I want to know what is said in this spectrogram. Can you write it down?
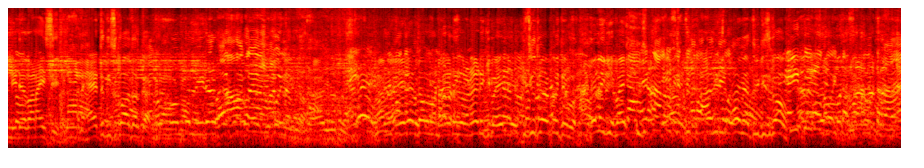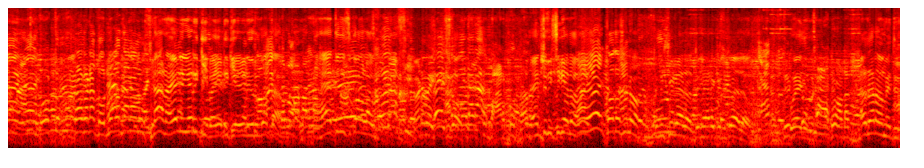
লিডার বানাইছি মানে হ্যাঁ তো কিছু করা দরকার মানে করো না, কই দেবো এটা কি ভাই তুই কিছু কও ধন্যবাদ না না এটা কি ভাই এটা কি কথা হ্যাঁ তুই কিছু কও লাগবে তুমি শিখে দাও। কথা শুনো। তুমি শিখে দাও তুমি আর কিছু কয়ে দাও আর দাঁড়াও আমি তুই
